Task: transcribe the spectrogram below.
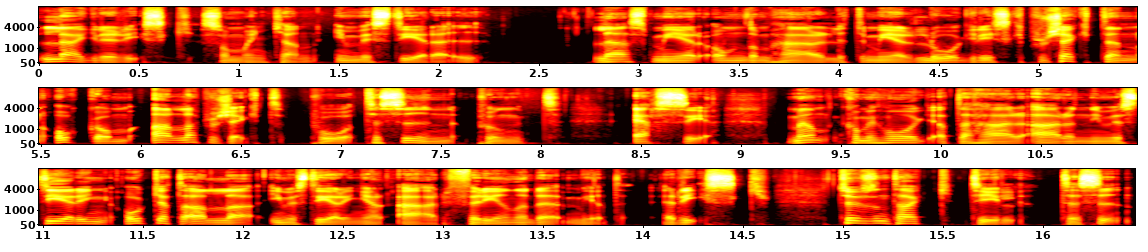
lägre risk som man kan investera i. Läs mer om de här lite mer lågriskprojekten och om alla projekt på tessin.se. Men kom ihåg att det här är en investering och att alla investeringar är förenade med risk. Tusen tack till Tessin.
